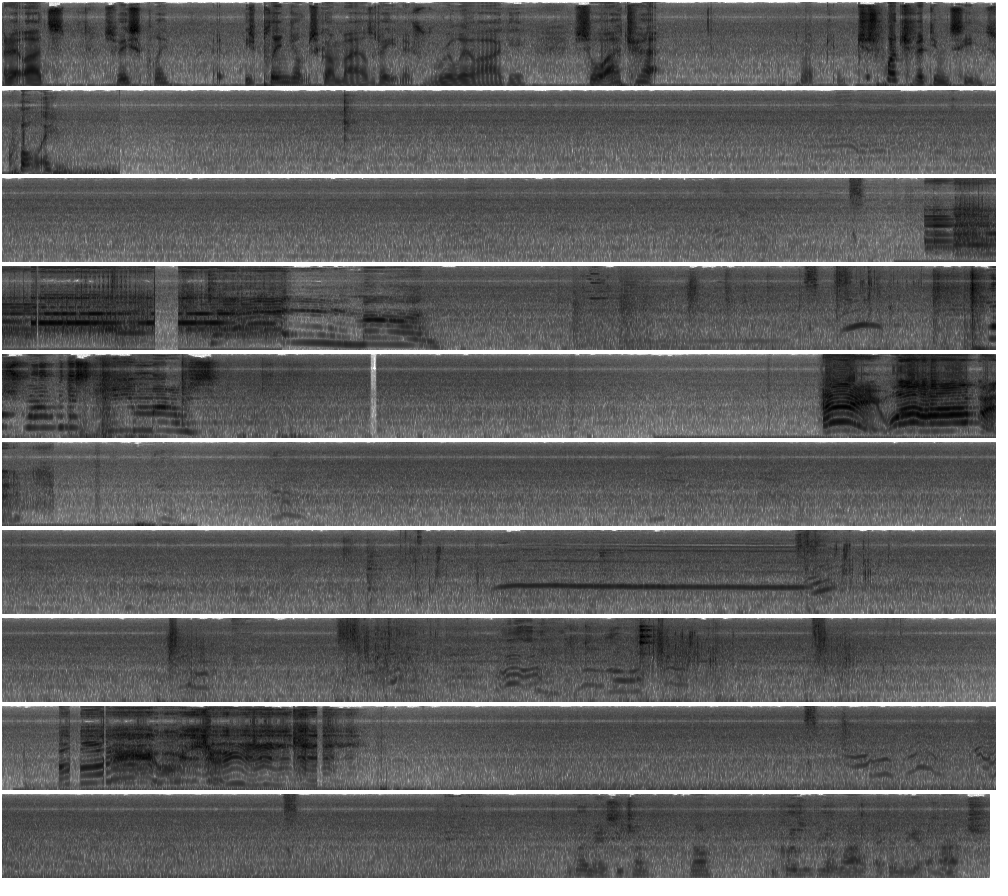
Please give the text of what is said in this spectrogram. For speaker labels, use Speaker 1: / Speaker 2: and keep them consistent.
Speaker 1: Alright lads, so basically, he's playing jump scare miles, right, and it's really laggy. So I try, just watch the video and see, it's quality.
Speaker 2: In, man! What's wrong with this game, man? I was...
Speaker 3: Hey, what happened?
Speaker 1: You got a message him? No, because of your lag, I didn't get the hatch.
